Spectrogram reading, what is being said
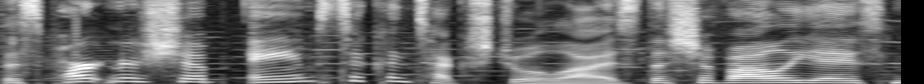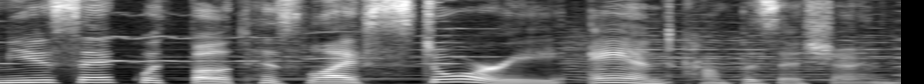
This partnership aims to contextualize the Chevalier's music with both his life story and compositions.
